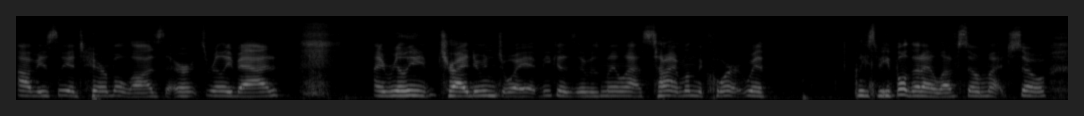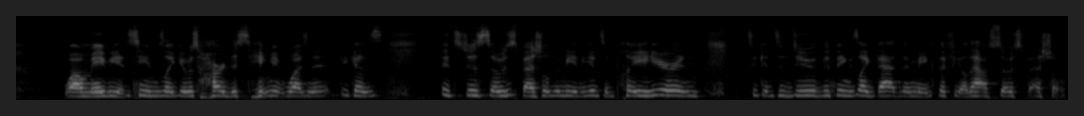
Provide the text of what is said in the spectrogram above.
obviously a terrible loss that hurts really bad, I really tried to enjoy it because it was my last time on the court with these people that I love so much. So while maybe it seems like it was hard to sing, it wasn't because it's just so special to me to get to play here and to get to do the things like that that make the field house so special.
